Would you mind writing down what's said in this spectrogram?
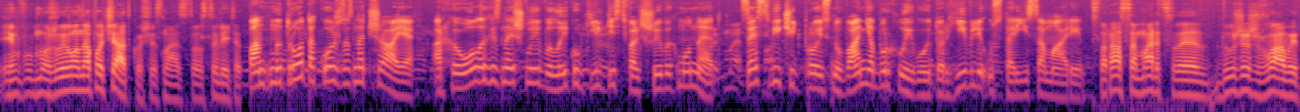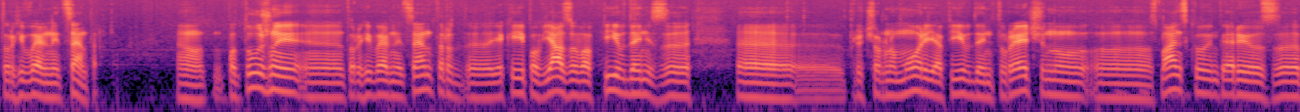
І, можливо, на початку 16 століття. Пан Дмитро також зазначає, археологи знайшли велику кількість фальшивих монет. Це свідчить про існування бурхливої торгівлі у старій Самарі. Стара Самар це дуже жвавий торгівельний центр. Потужний е, торгівельний центр, е, який пов'язував південь з е, Причорномор'я, південь Туреччину, е, Османську імперію з е,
